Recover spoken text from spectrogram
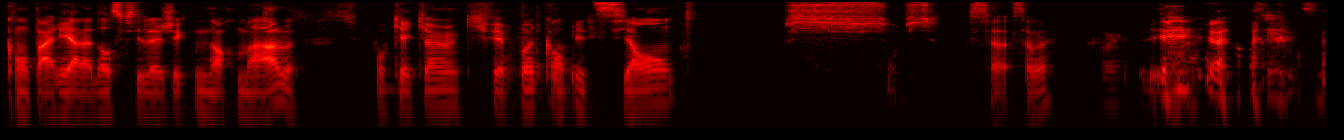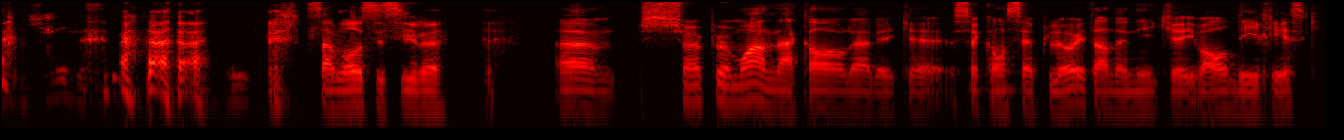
comparées à la dose physiologique normale. Pour quelqu'un qui fait pas de compétition, ça, ça va? ça brosse ici, là. Euh, je suis un peu moins en accord là, avec euh, ce concept-là, étant donné qu'il va y avoir des risques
